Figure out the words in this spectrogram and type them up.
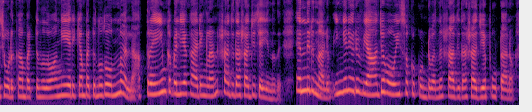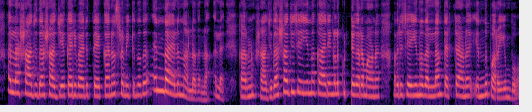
സമ്മതിച്ചു കൊടുക്കാൻ പറ്റുന്നതോ അംഗീകരിക്കാൻ പറ്റുന്നതോ ഒന്നുമല്ല. അത്രയും വലിയ കാര്യങ്ങളാണ് ഷാജിദ ഷാജി ചെയ്യുന്നത്. എന്നിരുന്നാലും ഇങ്ങനെ ഒരു വ്യാജ വോയിസൊക്കെ കൊണ്ടുവന്ന് ഷാജിദ ഷാജിയെ പൂട്ടാനോ അല്ല ഷാജിദ ഷാജിയെ കരിവാരി തേക്കാനോ ശ്രമിക്കുന്നത് എന്തായാലും നല്ലതല്ല അല്ലേ? കാരണം ഷാജിദ ഷാജി ചെയ്യുന്ന കാര്യങ്ങൾ കുറ്റകരമാണ് അവർ ചെയ്യുന്നതെല്ലാം തെറ്റാണ് എന്ന് പറയുമ്പോൾ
